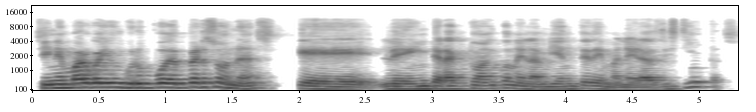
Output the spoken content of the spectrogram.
Sin embargo, hay un grupo de personas que le interactúan con el ambiente de maneras distintas.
